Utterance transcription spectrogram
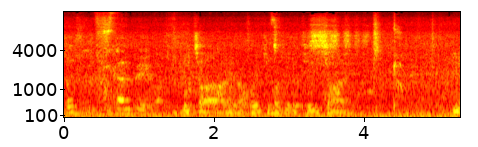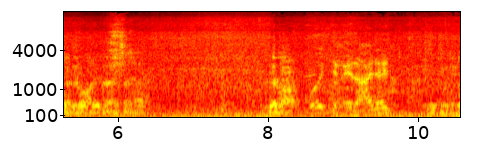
中福鱼干贝吧。无炸啊！你老婆今麦这个天炸的，你若要话，你不要再来，对吧？我一定会来的。我一定会来。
